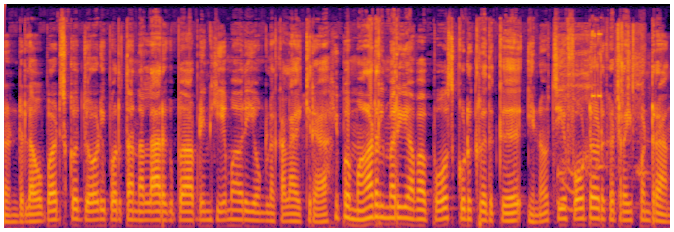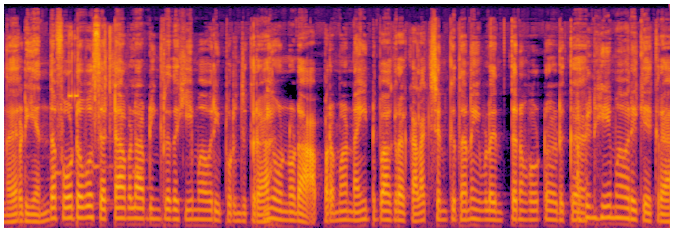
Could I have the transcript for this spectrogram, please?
ரெண்டு லவ் பேர்ட்ஸ்க்கு ஜோடி பொறுத்தா நல்லா இருக்குப்பா அப்படின்னு ஹீமாவரி உங்களை கலாய்க்கிறா. இப்போ மாடல் மாதிரி அவள் போஸ் கொடுக்கறதுக்கு இன்னொச்சியை ஃபோட்டோ எடுக்க ட்ரை பண்ணுறா பண்ணுறாங்க அப்படி எந்த ஃபோட்டோவோ செட் ஆகல அப்படிங்கிறத ஹீமாவரி புரிஞ்சுக்கிறா. உன்னோட அப்புறமா நைட் பார்க்குற கலெக்ஷனுக்கு தானே இவ்வளோ இத்தனை ஃபோட்டோ எடுக்க? அப்படின்னு ஹீமாவரி கேட்குறா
